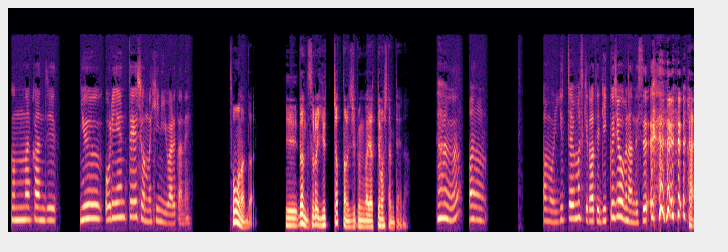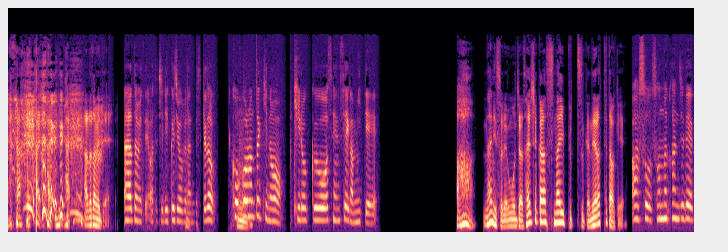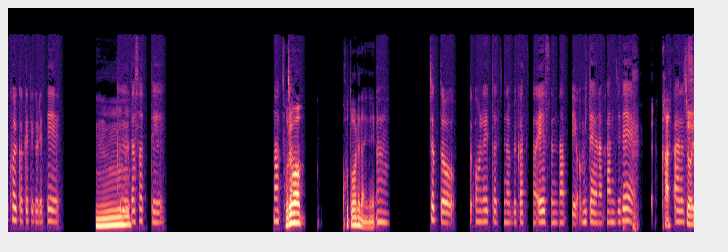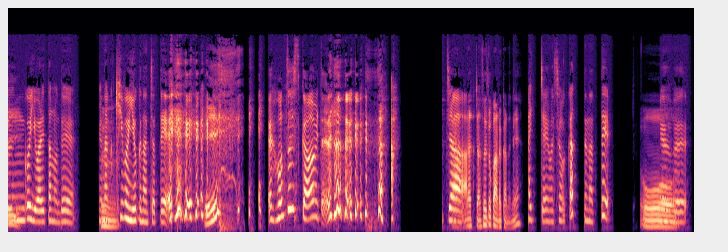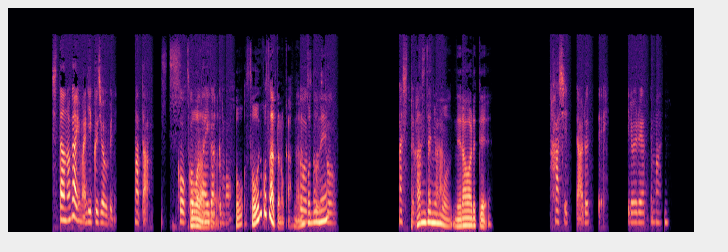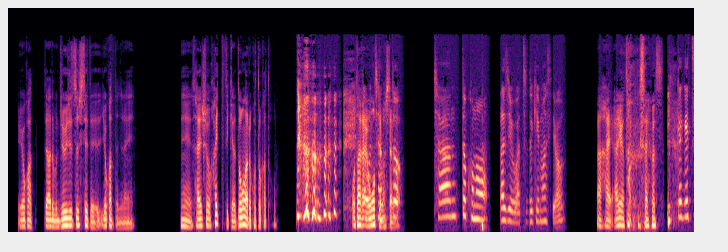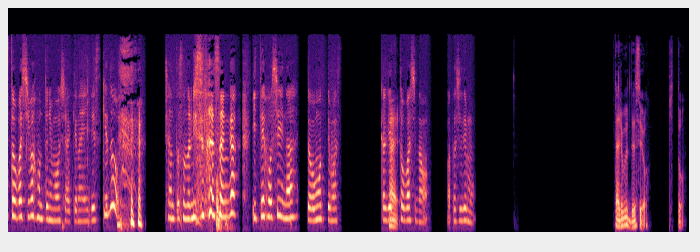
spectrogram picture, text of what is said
そんな感じ。ニューオリエンテーションの日に言われたね。そうなんだ。えー、なんでそれは言っちゃったの？自分がやってましたみたいなうん？ああもう言っちゃいますけど私陸上部なんです。はいはいはいはい、はい、改めて。改めて私陸上部なんですけど高校の時の記録を先生が見て、ああ何それ？もうじゃあ最初からスナイプっつうか狙ってたわけ？あそうそんな感じで声かけてくれてうーん。くださって、なっちゃんそれは断れないね。うん。ちょっと俺たちの部活のエースになってよみたいな感じで かっあのちょいい。すんごい言われたのでうん。なんか気分良くなっちゃって。え？ー、え本当ですか？みたいな。じゃあなっちゃんそういうとこあるからね。入っちゃいましょうかってなっておお入部したのが今陸上部にまた高校も大学も。そうそういうことだったのか。なるほどね。そうそうそう。走ってました完全にもう狙われて走って歩っていろいろやってます。よかった。でも充実しててよかったんじゃない？ねえ最初入った時はどうなることかと。お互い思ってましたが。ちゃんとこのラジオは続けますよ。あはいありがとうございます。1ヶ月飛ばしは本当に申し訳ないですけど ちゃんとそのリスナーさんがいてほしいなと思ってます。1ヶ月飛ばしの私でも、大丈夫ですよきっと。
